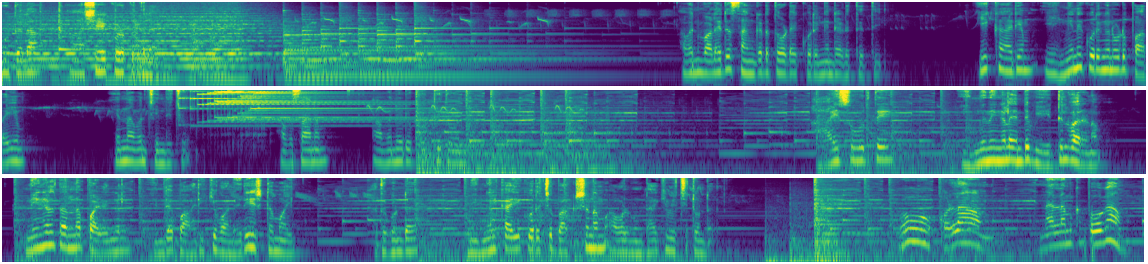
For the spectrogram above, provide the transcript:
മുതല ആശയക്കുഴപ്പത്തിലായി. അവൻ വളരെ സങ്കടത്തോടെ കുരങ്ങന്റെ അടുത്തെത്തി. ഈ കാര്യം എങ്ങനെ കുരങ്ങനോട് പറയും? എന്നവൻ ചിന്തിച്ചു. അവസാനം അവനൊരു ബുദ്ധി തോന്നി. ഹായ് സുഹൃത്തെ ഇന്ന് നിങ്ങൾ എന്റെ വീട്ടിൽ വരണം. നിങ്ങൾ തന്ന പഴങ്ങൾ എന്റെ ഭാര്യയ്ക്ക് വളരെ ഇഷ്ടമായി. അതുകൊണ്ട് നിങ്ങൾക്കായി കുറച്ച് ഭക്ഷണം അവൾ ഉണ്ടാക്കി വെച്ചിട്ടുണ്ട്. ഓ കൊള്ളാം. എന്നാൽ നമുക്ക് പോകാം.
